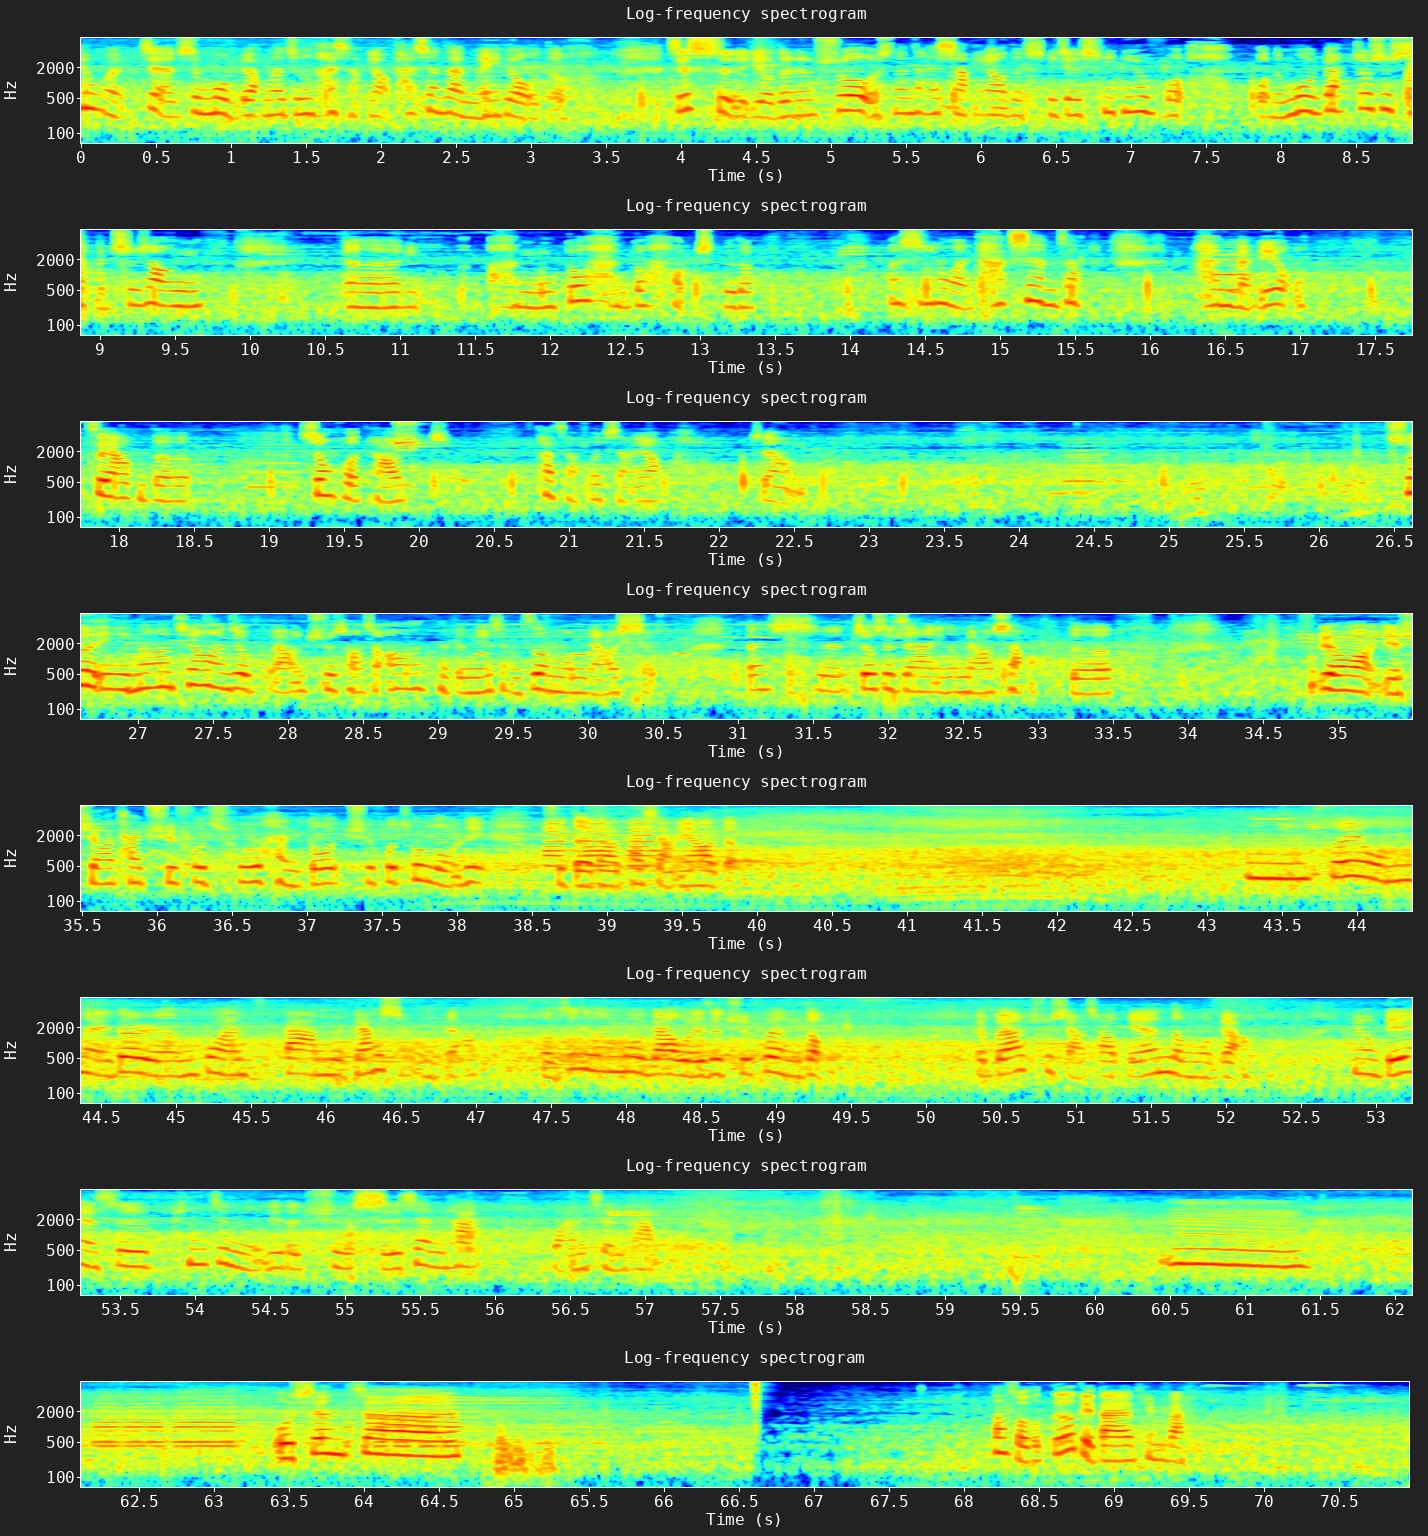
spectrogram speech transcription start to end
因为既然是目标，那就是他想要，他现在没有的。即使有的人说我现在想要的世界是因为我的目标就是想吃上，嗯，很多很多好吃的，那是因为他现在还没有这样的生活条件，他才会想要这样的。所以呢，千万就不要去嘲笑啊，你的理想这么渺小。但是就是这样一个渺小的愿望，也需要他去付出很多，去付出努力，去得到他想要的。嗯，所以我们每个人，不管大目标、小目标，有自己的目标，为之去奋斗，也不要去小瞧别人的目标，因为别人也是拼尽努力的去实现它。完成它。嗯，我现在放首的歌给大家听吧，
